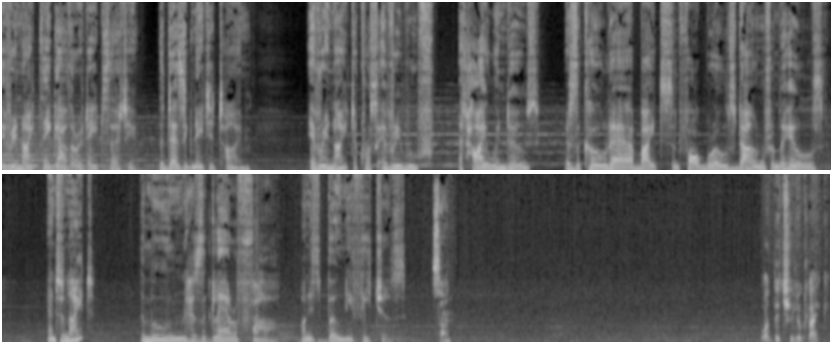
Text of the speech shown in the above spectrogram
Every night they gather at 8:30, the designated time. Every night across every roof, at high windows, as the cold air bites and fog rolls down from the hills. And tonight, the moon has the glare of fire on its bony features. Son? What did she look like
